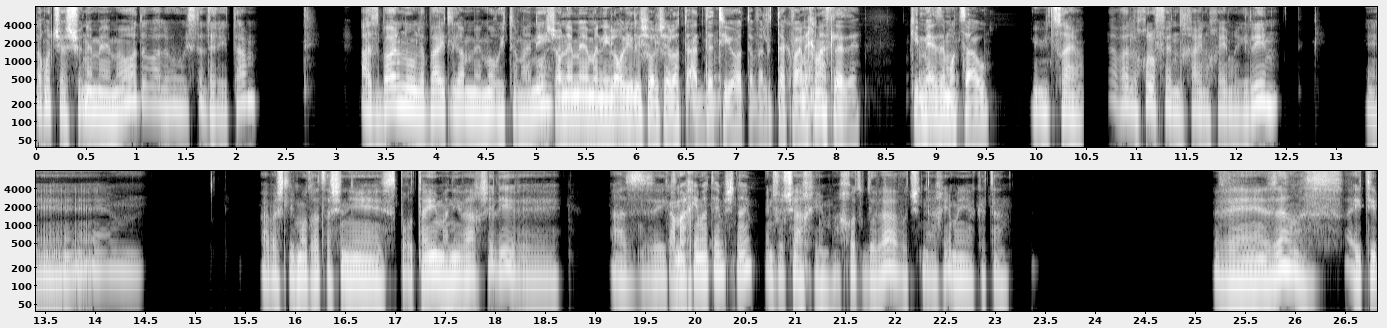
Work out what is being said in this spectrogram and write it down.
ולמרות שהיה שונה מהם מאוד, אבל הוא הסתדר איתם. אז בא לנו לבית גם מורי תימני. הוא שונה מהם, אני לא רגיל לשאול שאלות עדתיות, אבל אתה כבר נכנס לזה. כי מאיזה מוצא הוא? ממצרים. אבל בכל אופן חיינו חיים רגילים. אמ, אבא שלי מאוד רצה שאני אהיה ספורטאים, אני ואח שלי, הייתי... כמה אחים אתם? שניים? אין שלושה אחים. אחות גדולה ועוד שני אחים, אני הקטן. וזהו, אז הייתי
